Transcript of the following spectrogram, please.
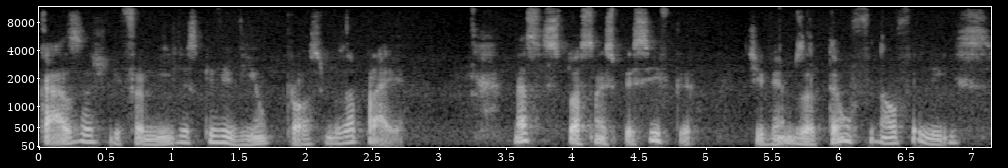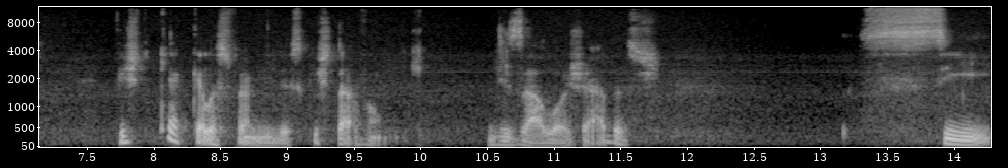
casas de famílias que viviam próximos à praia. Nessa situação específica, tivemos até um final feliz, visto que aquelas famílias que estavam desalojadas se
